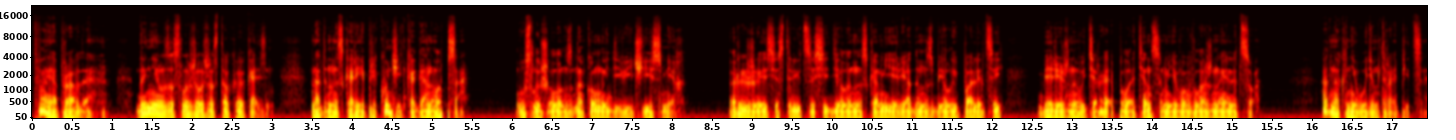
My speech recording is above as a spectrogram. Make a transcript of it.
«Твоя правда. Даниил заслужил жестокую казнь. Надо мне скорее прикончить Каганова пса». Услышал он знакомый девичий смех. Рыжая сестрица сидела на скамье рядом с белой палицей, бережно вытирая полотенцем его влажное лицо. Однако не будем торопиться.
